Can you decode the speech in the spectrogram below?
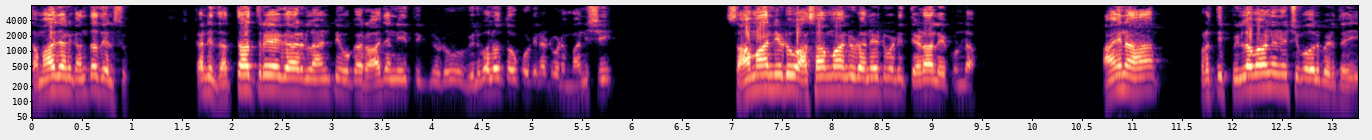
సమాజానికి అంతా తెలుసు. కానీ దత్తాత్రేయ గారి లాంటి ఒక రాజనీతిజ్ఞుడు విలువలతో కూడినటువంటి మనిషి సామాన్యుడు అసామాన్యుడు అనేటువంటి తేడా లేకుండా ఆయన ప్రతి పిల్లవాడిని నుంచి మొదలు పెడతాయి.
